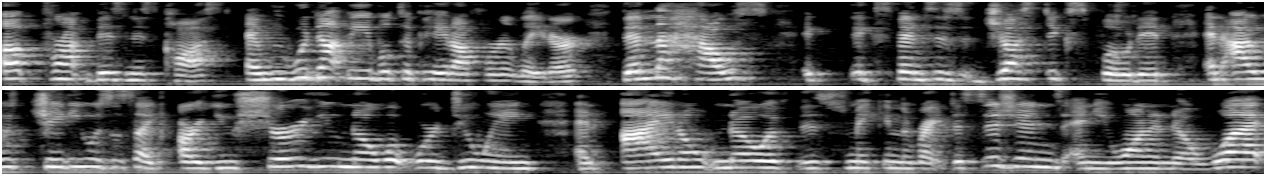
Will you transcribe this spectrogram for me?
upfront business cost and we would not be able to pay it off for later. Then the house expenses just exploded. And I was, JD was just like, Are you sure you know what we're doing? And I don't know if this is making the right decisions and you want to know what.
